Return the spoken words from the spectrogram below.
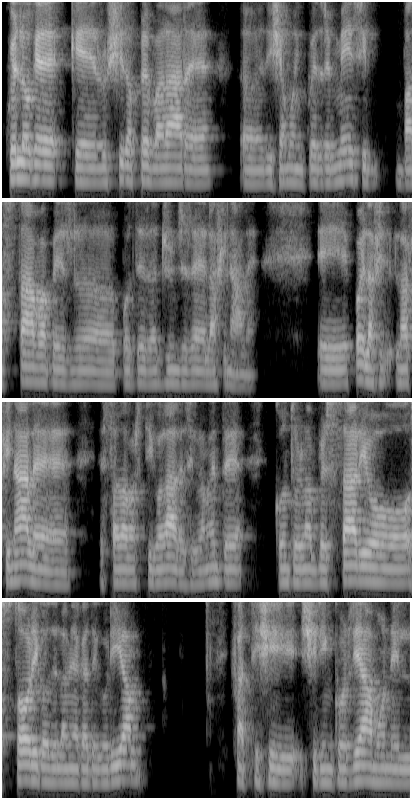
quello che, che è riuscito a preparare uh, diciamo in quei tre mesi bastava per uh, poter raggiungere la finale. E poi la, la, finale è stata particolare, sicuramente contro un avversario storico della mia categoria. Infatti ci, ci rincorriamo nel,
